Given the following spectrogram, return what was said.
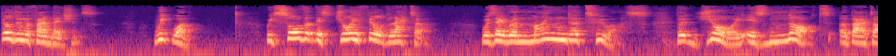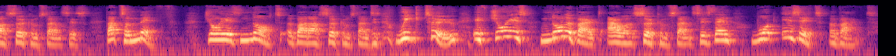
building the foundations. Week one, we saw that this joy filled letter was a reminder to us that joy is not about our circumstances. That's a myth. Joy is not about our circumstances. Week two, if joy is not about our circumstances, then what is it about?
